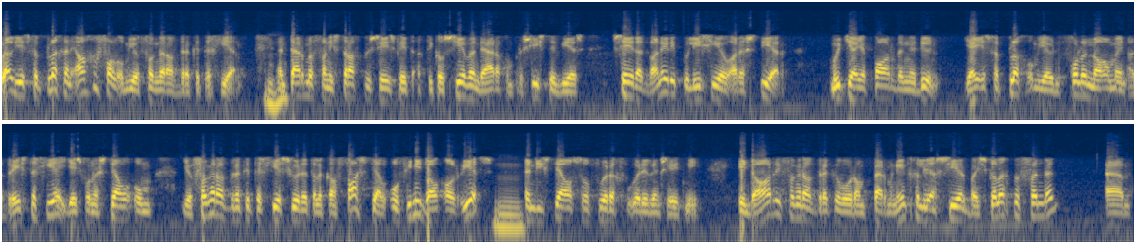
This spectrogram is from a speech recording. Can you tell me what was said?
Wel, jy is verplig in elk geval om jou vingerafdrukke te gee. Mm -hmm. In terme van die strafproseswet artikel 37 om presies te wees, sê dat wanneer die polisie jou arresteer, moet jy 'n paar dinge doen. Jy is verplig om jou volle naam en adres te gee. Jy is veronderstel om jou vingerafdrukke te gee sodat hulle kan vasstel of jy nie dalk al reeds hmm. in die stelsel vorige veroordelings het nie. En daardie vingerafdrukke word dan permanent geliaseer by skuldigbevindings Ehm um,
